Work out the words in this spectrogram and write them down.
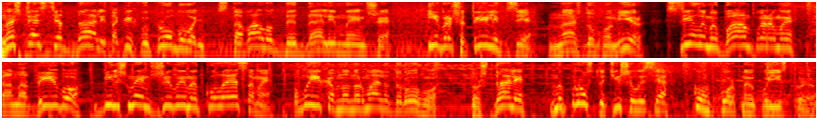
На щастя, далі таких випробувань ставало дедалі менше. І в Решетилівці наш довгомір з цілими бамперами та на диво більш-менш живими колесами виїхав на нормальну дорогу. Тож далі ми просто тішилися комфортною поїздкою.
